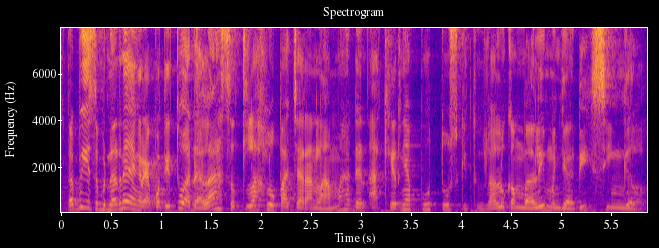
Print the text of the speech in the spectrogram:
Tapi sebenarnya yang repot itu adalah setelah lu pacaran lama dan akhirnya putus gitu, lalu kembali menjadi single.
